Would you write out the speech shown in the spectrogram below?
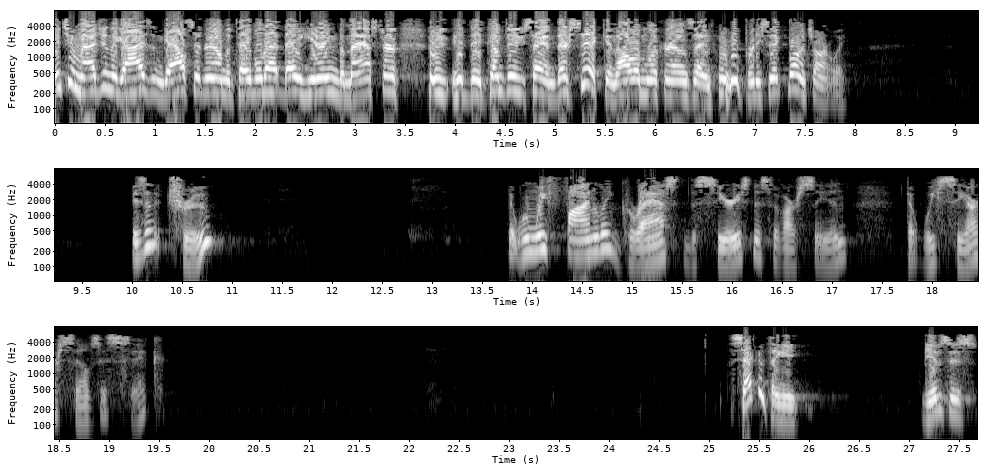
Can't you imagine the guys and gals sitting around the table that day hearing the master who they'd come to saying, they're sick, and all of them look around saying, we're a pretty sick bunch, aren't we? Isn't it true? That when we finally grasp the seriousness of our sin, that we see ourselves as sick? The second thing he gives is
